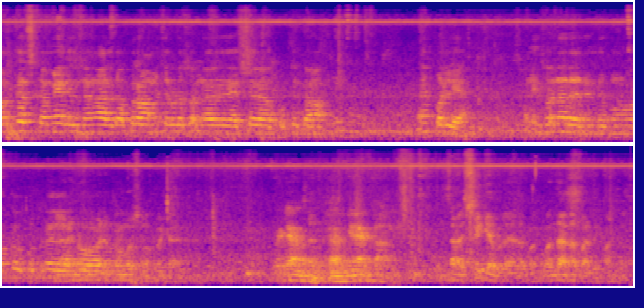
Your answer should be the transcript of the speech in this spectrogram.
ஒர்க்கர்ஸ் கம்மியாக இருந்தாங்க அதுக்கப்புறம் அமைச்சரோட சொன்னார் எக்ஸ்ட்ரா கொடுத்துட்டோம். ஆ, பண்ணலையா? அன்னைக்கு சொன்னார் ரெண்டு மூணு ஒர்க்கர் கொடுத்துட்டு ப்ரொமோஷனில் போயிட்டாரு. போயிட்டாங்க சார். கம்மியாக இருக்காங்க. சார் அஸ்வி கேபிள் வந்தால் தான் பண்ணி பார்க்கலாம்?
